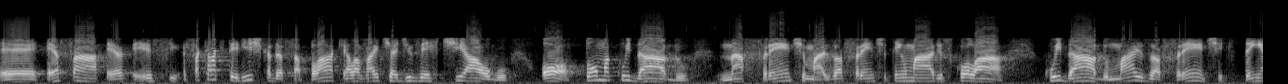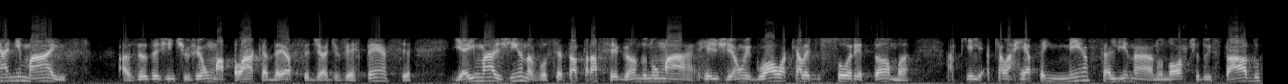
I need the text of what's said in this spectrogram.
É, essa, é, esse, essa característica dessa placa, ela vai te advertir algo. Ó, oh, toma cuidado, na frente, mais à frente, tem uma área escolar. Cuidado, mais à frente tem animais. Às vezes a gente vê uma placa dessa de advertência e aí imagina, você está trafegando numa região igual aquela de Soretama, aquele, aquela reta imensa ali na, no norte do estado,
